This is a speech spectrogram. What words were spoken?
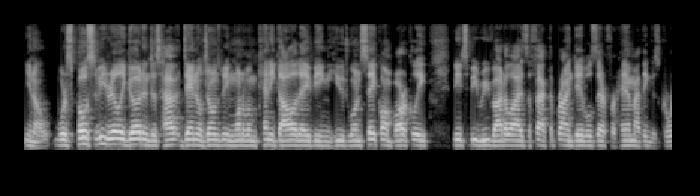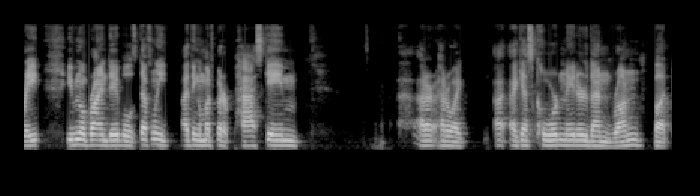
you know, were supposed to be really good and just have Daniel Jones being one of them, Kenny Golladay being a huge one. Saquon Barkley needs to be revitalized. The fact that Brian Daboll's there for him, I think, is great. Even though Brian Daboll is definitely, I think, a much better pass game. I don't, how do I, I, I guess, coordinator than run, but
